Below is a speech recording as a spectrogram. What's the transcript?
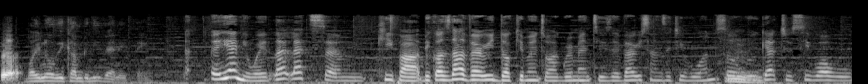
Yeah. But you know we can believe anything. Uh, yeah, anyway, let, us um, keep our because that very document or agreement is a very sensitive one. So mm. we'll get to see what will,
